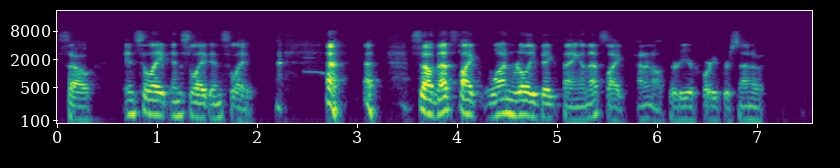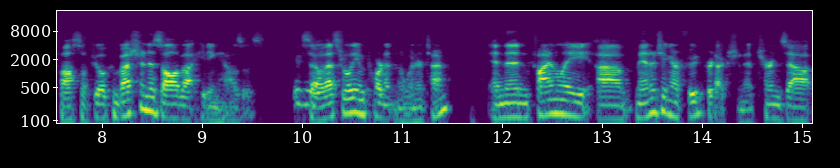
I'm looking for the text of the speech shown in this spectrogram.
So insulate, insulate, insulate. so that's like one really big thing. And that's like, I don't know, 30 or 40% of fossil fuel combustion is all about heating houses. So that's really important in the wintertime. And then finally, uh, managing our food production. It turns out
